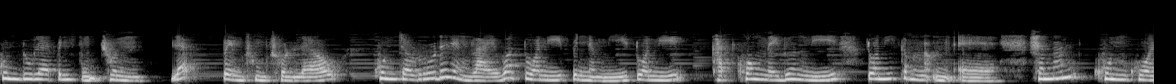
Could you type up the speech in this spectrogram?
คุณดูแลเป็นฝูงชนและ เป็นชุมชนแล้ว คุณจะรู้ได้อย่างไรว่าตัวนี้เป็นอย่างนี้ตัวนี้ขัดข้องในเรื่องนี้ ตัวนี้กำลังอ่อนแอ ฉะนั้นคุณควร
